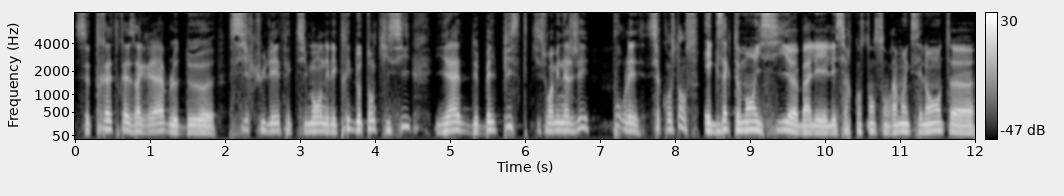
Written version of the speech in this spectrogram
C'est très très agréable de circuler effectivement en électrique, d'autant qu'ici il y a des belles pistes qui sont aménagées pour les circonstances. Exactement, ici, euh, bah, les, les circonstances sont vraiment excellentes. euh,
